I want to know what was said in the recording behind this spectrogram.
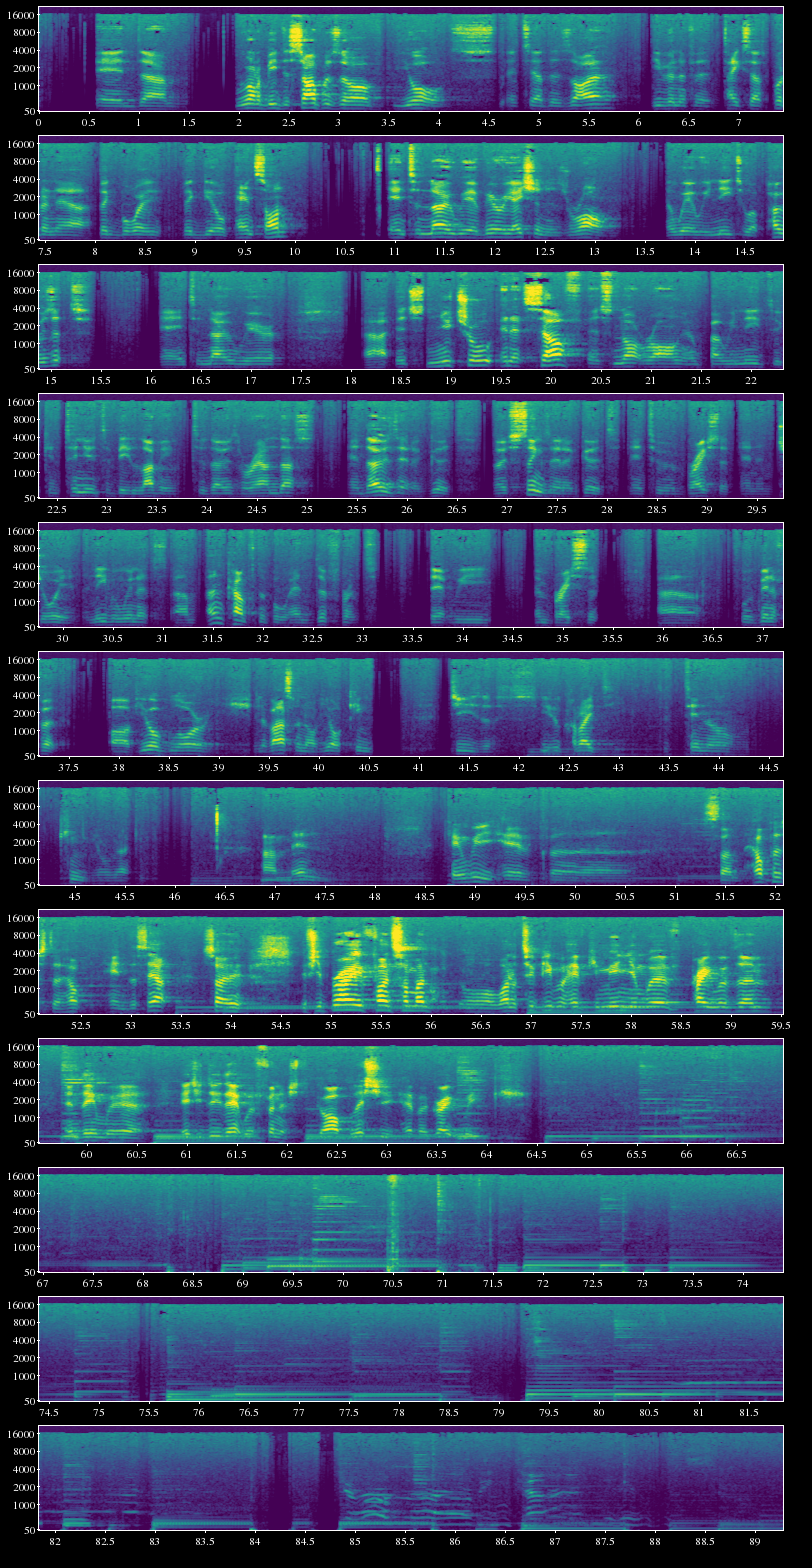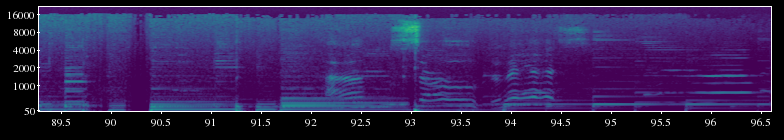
And um, we want to be disciples of yours. That's our desire, even if it takes us putting our big boy, big girl pants on. And to know where variation is wrong and where we need to oppose it. And to know where uh, it's neutral in itself, it's not wrong, but we need to continue to be loving to those around us and those that are good, those things that are good, and to embrace it and enjoy it. And even when it's um, uncomfortable and different, that we embrace it uh, for the benefit of your glory and advancement of your kingdom. Jesus. Ihu karaiti, te tino King Amen. Can we have uh, some helpers to help hand this out? So, if you're brave, find someone or one or two people have communion with, pray with them, And then we're, as you do that, we're finished. God bless you. Have a great week.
